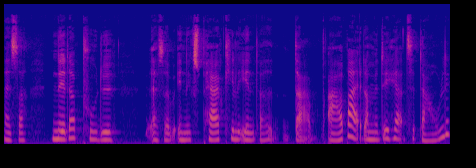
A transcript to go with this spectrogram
Altså netop putte altså en ekspertkilde ind, der, der arbejder med det her til daglig.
